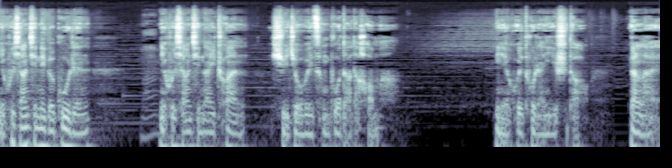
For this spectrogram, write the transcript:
你会想起那个故人，你会想起那一串许久未曾拨打的号码。你也会突然意识到，原来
